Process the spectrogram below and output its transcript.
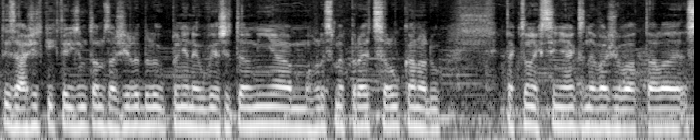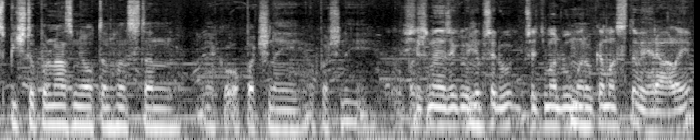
ty zážitky, které jsme tam zažili, byly úplně neuvěřitelné a mohli jsme projet celou Kanadu. Tak to nechci nějak znevažovat, ale spíš to pro nás mělo tenhle ten jako opačný, opačný, Ještě jsme řekli, že před, před těma dvouma rokama jste vyhráli,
